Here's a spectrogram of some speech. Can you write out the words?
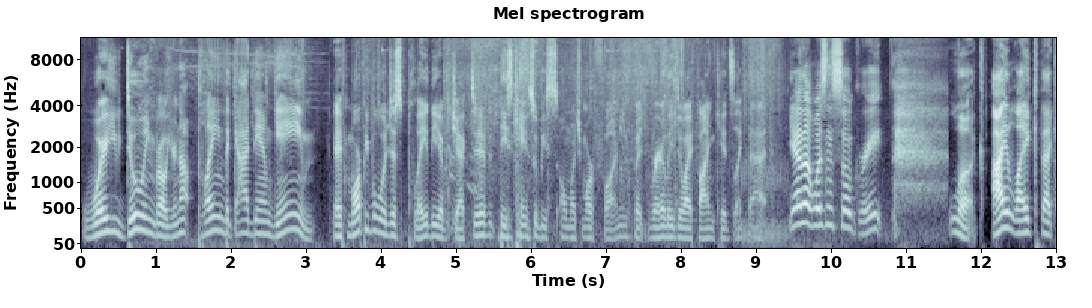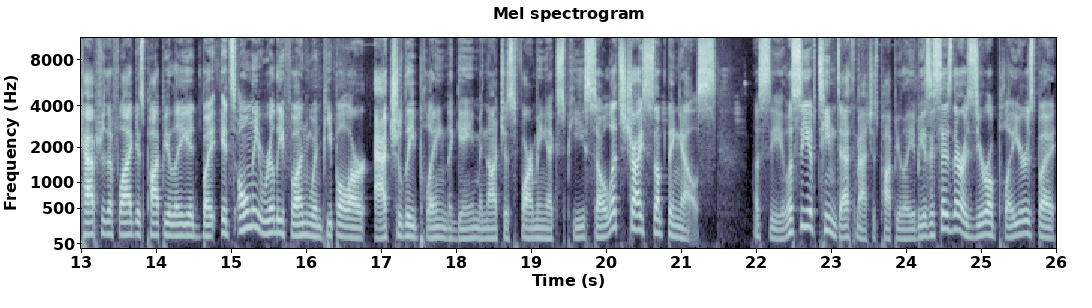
What are you doing, bro? You're not playing the goddamn game. If more people would just play the objective, these games would be so much more fun, but rarely do I find kids like that. Yeah, that wasn't so great. Look, I like that Capture the Flag is populated, but it's only really fun when people are actually playing the game and not just farming XP, so let's try something else. Let's see. Let's see if Team Deathmatch is populated, because it says there are zero players, but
